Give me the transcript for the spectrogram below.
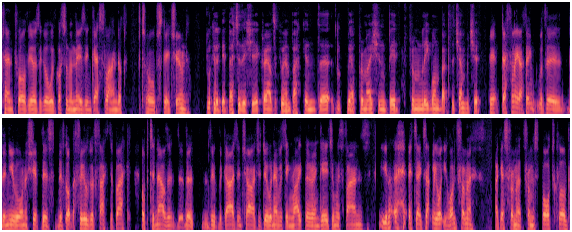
10, 12 years ago, we've got some amazing guests lined up. So stay tuned. Looking a bit better this year. Crowds are coming back, and uh, well, promotion bid from League One back to the Championship. Yeah, definitely. I think with the, the new ownership, they've they've got the feel good factor back. Up to now, the the, the the guys in charge are doing everything right. They're engaging with fans. You know, it's exactly what you want from a, I guess, from a from a sports club.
